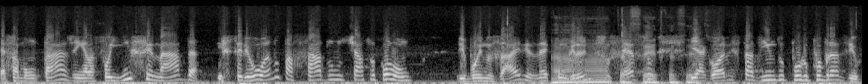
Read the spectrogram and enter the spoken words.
essa montagem, ela foi encenada, estreou ano passado no Teatro Colón de Buenos Aires, né, com Ah, grande sucesso, perfeito, perfeito. e agora está vindo para o Brasil.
